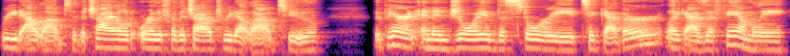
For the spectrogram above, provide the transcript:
read out loud to the child or for the child to read out loud to the parent and enjoy the story together, like as a family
